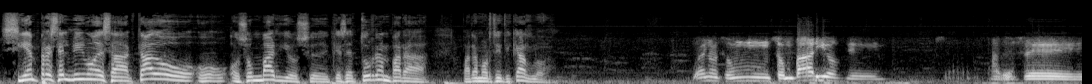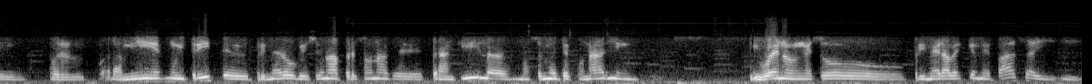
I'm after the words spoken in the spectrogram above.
¿Siempre es el mismo desadaptado o, son varios eh, que se turnan para, para mortificarlo? Bueno, son, son varios. eh, a veces por- para mí es muy triste. Primero que soy una persona que tranquila, no se mete con nadie. Y bueno, en eso primera vez que me pasa y, y,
